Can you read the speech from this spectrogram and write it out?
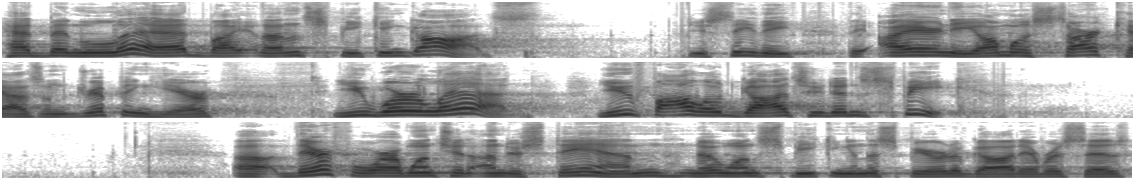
had been led by unspeaking gods. You see the, the irony, almost sarcasm dripping here. You were led, you followed gods who didn't speak. Uh, therefore, I want you to understand no one speaking in the Spirit of God ever says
